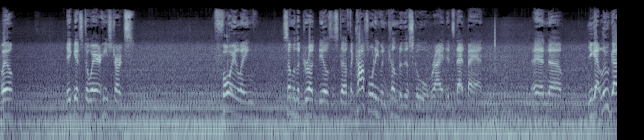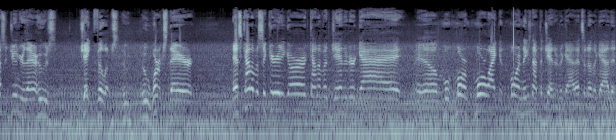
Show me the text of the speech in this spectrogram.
Well, it gets to where he starts foiling some of the drug deals and stuff. The cops won't even come to this school, right? It's that bad. And uh, you got Lou Gossett Jr. there, who's Jake Phillips, who who works there as kind of a security guard, kind of a janitor guy. You know, more more, more like more. He's not the janitor guy. That's another guy that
